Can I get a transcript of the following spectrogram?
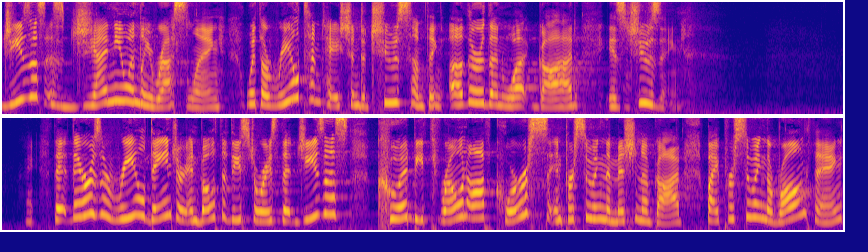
Jesus is genuinely wrestling with a real temptation to choose something other than what God is choosing. Right? There is a real danger in both of these stories that Jesus could be thrown off course in pursuing the mission of God by pursuing the wrong thing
